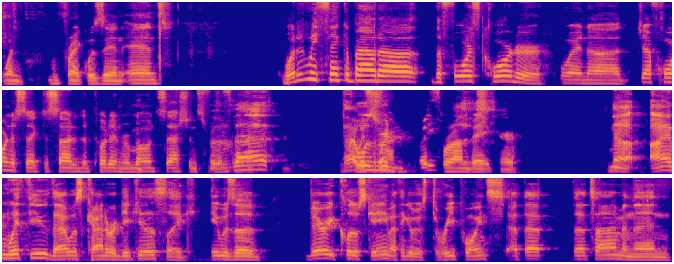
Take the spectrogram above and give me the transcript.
when Frank was in. And what did we think about uh, the fourth quarter when uh, Jeff Hornacek decided to put in Ramon Sessions for the that that was Ron, with Ron ridiculous. Baker? No, I'm with you. That was kind of ridiculous. Like it was a very close game. I think it was three points at that that time, and then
